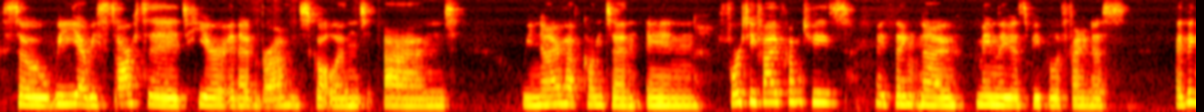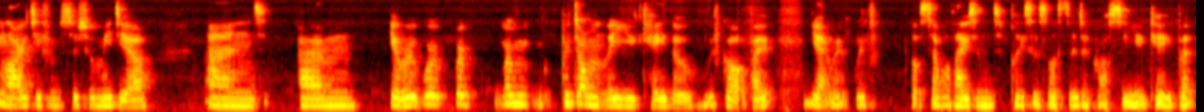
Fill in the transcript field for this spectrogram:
So we yeah we started here in Edinburgh in Scotland, and we now have content in 45 countries. I think now, mainly as people have found us. I think largely from social media, and um, yeah, we're, we're we're we're predominantly UK though. We've got about yeah we've we've got several thousand places listed across the UK, but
